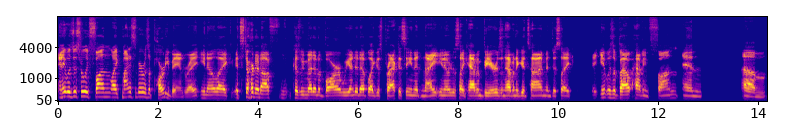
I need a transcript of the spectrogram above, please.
and it was just really fun. Like Minus the Bear was a party band, right? You know, like it started off because we met in a bar. We ended up like just practicing at night, you know, just like having beers and having a good time and just like it was about having fun and um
